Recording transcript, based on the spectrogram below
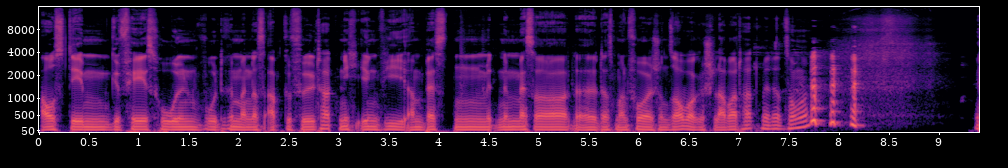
aus dem Gefäß holen, wo drin man das abgefüllt hat. Nicht irgendwie am besten mit einem Messer, äh, das man vorher schon sauber geschlabbert hat mit der Zunge.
